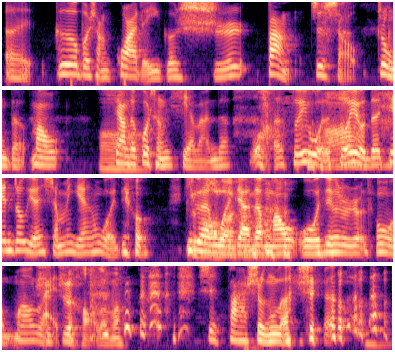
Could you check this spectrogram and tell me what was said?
呃胳膊上挂着一个十磅至少重的猫，这样的过程写完的。呃，所以我的所有的 肩周炎什么炎，我就治好了怨我家的猫，我就是从我猫来的，治好了吗？是发生了，是。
